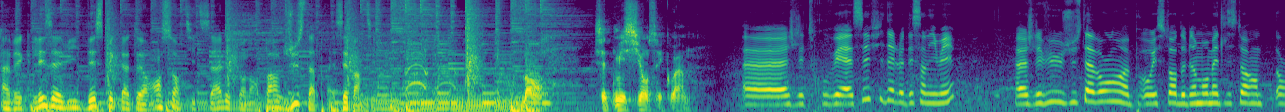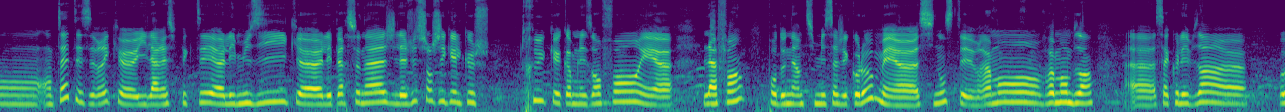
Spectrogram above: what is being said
avec les avis des spectateurs en sortie de salle et puis on en parle juste après. C'est parti. Bon, cette mission, c'est quoi? Euh, je l'ai trouvé assez fidèle au dessin animé. Euh, je l'ai vu juste avant euh, pour histoire de bien me remettre l'histoire en, en- en tête et c'est vrai qu'il a respecté les musiques, les personnages, il a juste changé quelques trucs comme les enfants et euh, la fin pour donner un petit message écolo mais euh, sinon c'était vraiment vraiment bien. Euh, ça collait bien au,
